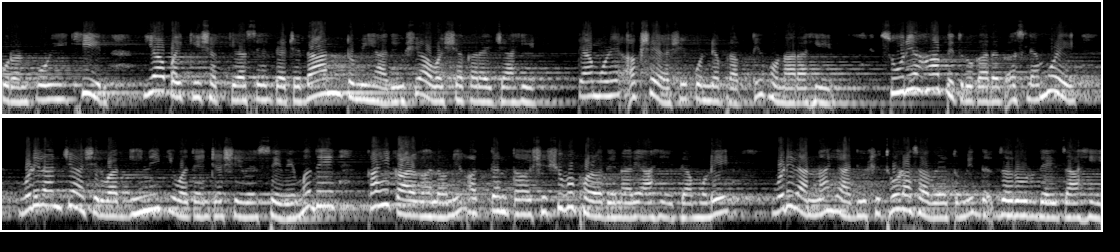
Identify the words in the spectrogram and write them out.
पुरणपोळी खीर यापैकी शक्य असेल त्याचे दान तुम्ही ह्या दिवशी अवश्य करायचे आहे. त्यामुळे अक्षय अशी पुण्यप्राप्ती होणार आहे. सूर्य हा पितृकारक असल्यामुळे वडिलांचे आशीर्वाद घेणे किंवा त्यांच्या शिवे सेवेमध्ये काही काळ घालवणे अत्यंत असे शुभ फळं देणारे आहे. त्यामुळे वडिलांना ह्या दिवशी थोडासा वेळ तुम्ही द जरूर द्यायचा आहे.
